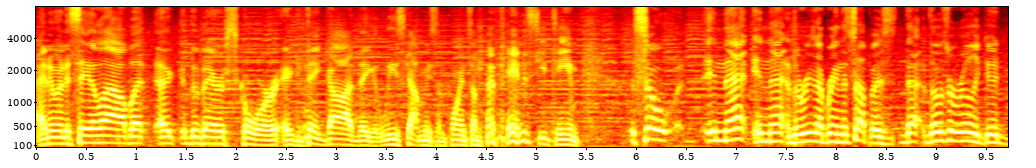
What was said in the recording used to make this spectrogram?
I didn't want to say allow, but uh, the Bears score. And thank God they at least got me some points on my fantasy team. So in that in that the reason I bring this up is that those are really good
